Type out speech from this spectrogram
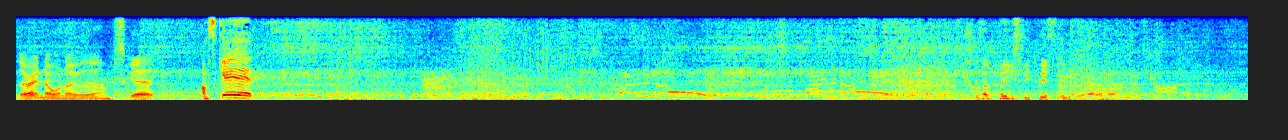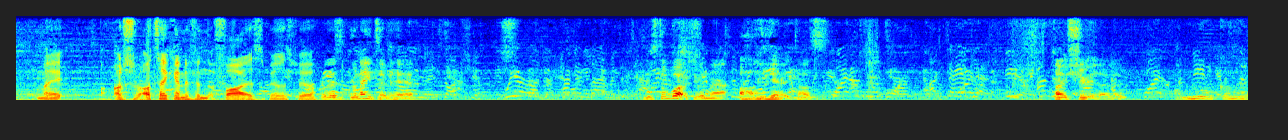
There ain't no one over there. I'm scared. I'm scared! There's a beastly pistol as well, isn't there? Mate, I'll, just, I'll take anything that fires, to be honest with you. Well, there's grenades over here. Does it still work doing that? Oh yeah, it does. Don't shoot it though, Luke. I'm not gonna.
